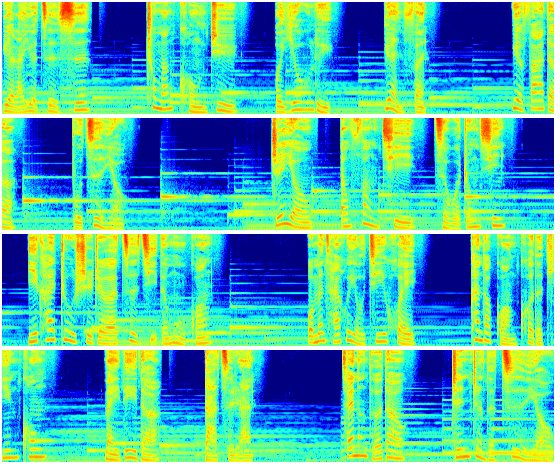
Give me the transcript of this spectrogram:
越来越自私。充满恐惧和忧虑、怨愤，越发的不自由。只有当放弃自我中心，移开注视着自己的目光，我们才会有机会看到广阔的天空、美丽的大自然，才能得到真正的自由、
